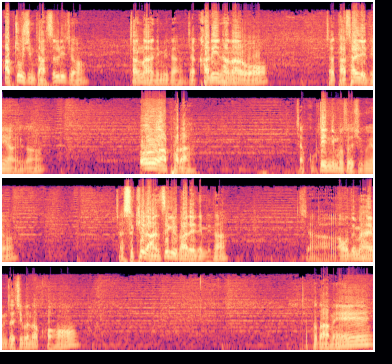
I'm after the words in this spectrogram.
앞쪽이 지금 다 쓸리죠. 장난 아닙니다. 자, 카린 하나로 자, 다 살려야 돼요, 이거. 어, 아파라. 자, 국대님 어서 오시고요. 자, 스킬 안 쓰길 바라야 됩니다. 자, 어둠의 하염 더 집어넣고 자, 그 다음에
